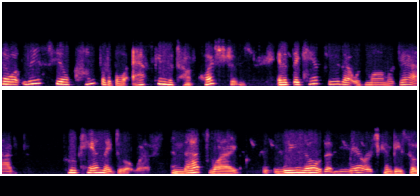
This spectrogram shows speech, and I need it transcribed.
they'll at least feel comfortable asking the tough questions. And if they can't do that with mom or dad, who can they do it with? And that's why we know that marriage can be so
